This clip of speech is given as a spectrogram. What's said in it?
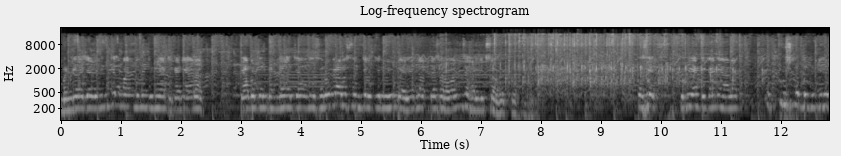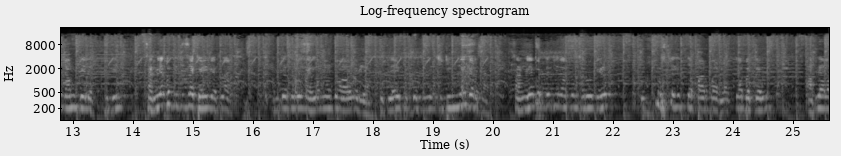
मंडळाच्या विनंतीला मान देऊन तुम्ही या ठिकाणी आलात. त्याबद्दल मंडळाच्या आणि सर्व ग्रामस्थांच्या वतीने मी पहिल्यांदा आपल्या सर्वांचं हार्दिक स्वागत करतो. तसेच तुम्ही या ठिकाणी आलात उत्कृष्ट पद्धतीने काम केलं म्हणजे चांगल्या पद्धतीचा खेळ घेतला. आमच्या सर्व महिलांना तो आवडला. कुठल्याही पद्धतीने चिटिंग न करता चांगल्या पद्धतीने आपण सर्व खेळ उत्कृष्टरित्या पार पाडला. त्याबद्दल आपल्याला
